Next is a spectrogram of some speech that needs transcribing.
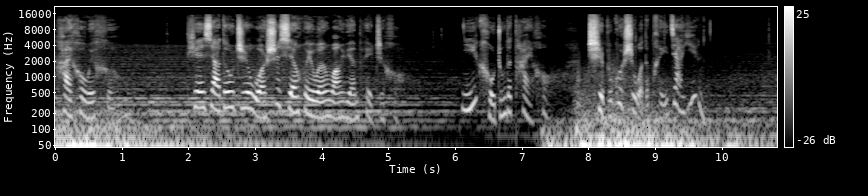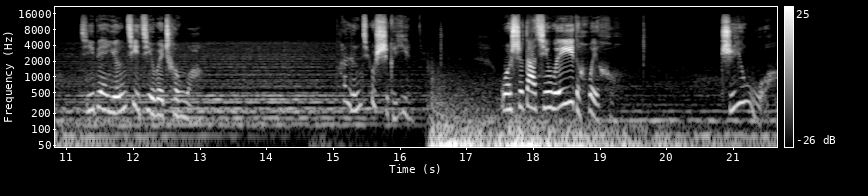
太后为何物。天下都知我是先惠文王原配之后，你口中的太后，只不过是我的陪嫁印。即便嬴稷继位称王，他仍旧是个印。我是大秦唯一的惠后，只有我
